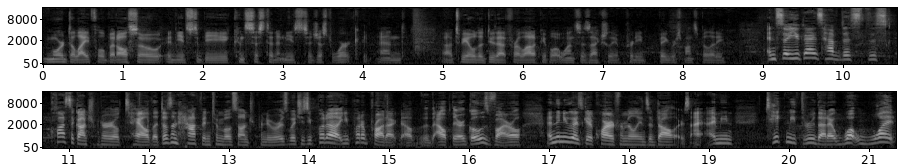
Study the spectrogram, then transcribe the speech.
more delightful, but also it needs to be consistent. It needs to just work, and uh, to be able to do that for a lot of people at once is actually a pretty big responsibility. And so you guys have this this classic entrepreneurial tale that doesn't happen to most entrepreneurs, which is you put a you put a product out out there, it goes viral, and then you guys get acquired for millions of dollars. I, I mean, take me through that. At what what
